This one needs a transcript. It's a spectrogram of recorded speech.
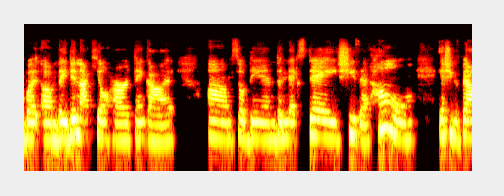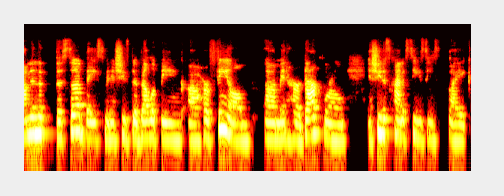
but um, they did not kill her, thank God. Um, so then the next day, she's at home and she's found in the, the sub basement and she's developing uh, her film um, in her dark room. And she just kind of sees these, like,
